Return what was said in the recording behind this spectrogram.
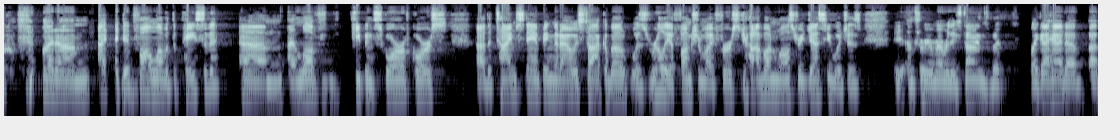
but um, I, I, did fall in love with the pace of it. Um, I love keeping score, of course. Uh, the time stamping that I always talk about was really a function of my first job on Wall Street, Jesse, which is I'm sure you remember these times, but like I had a, a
